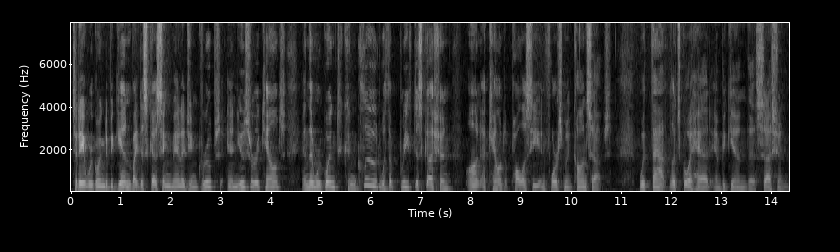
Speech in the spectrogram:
Today we're going to begin by discussing managing groups and user accounts, and then we're going to conclude with a brief discussion on account policy enforcement concepts. With that, let's go ahead and begin this session.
